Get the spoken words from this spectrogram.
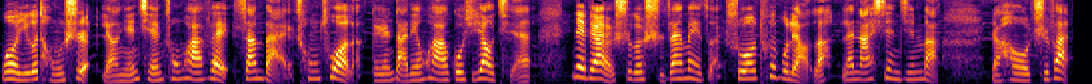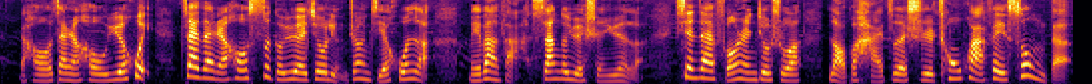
我有一个同事，两年前充话费三百充错了，给人打电话过去要钱，那边也是个实在妹子，说退不了了，来拿现金吧。然后吃饭，然后再然后约会，再再然后四个月就领证结婚了。没办法，三个月身孕了，现在逢人就说老婆孩子是充话费送的，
